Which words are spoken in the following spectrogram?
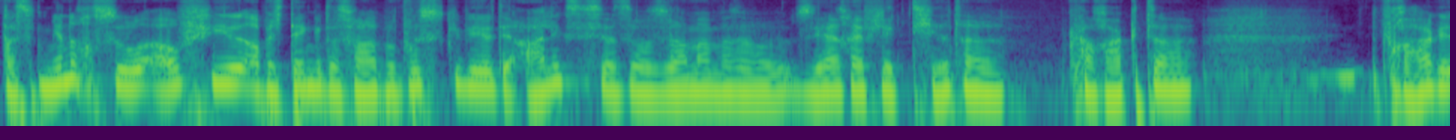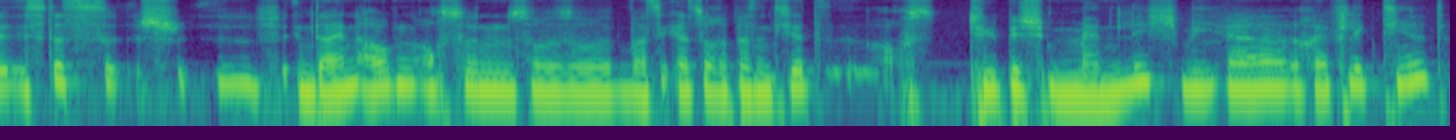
was mir noch so auffiel, aber ich denke, das war bewusst gewählt, der Alex ist ja so, sagen wir mal, so sehr reflektierter Charakter. Frage, ist das in deinen Augen auch so, ein, so, so was er so repräsentiert, auch typisch männlich, wie er reflektiert?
